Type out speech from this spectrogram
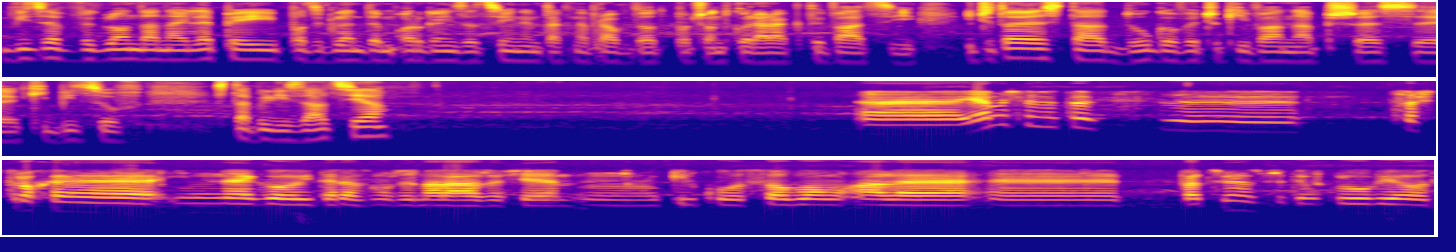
Widzew wygląda najlepiej pod względem organizacyjnym tak naprawdę od początku reaktywacji. I czy to jest ta długo wyczekiwana przez kibiców stabilizacja? ja myślę, że to jest coś trochę innego i teraz może narażę się mm, kilku osobom, ale pracując przy tym klubie od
